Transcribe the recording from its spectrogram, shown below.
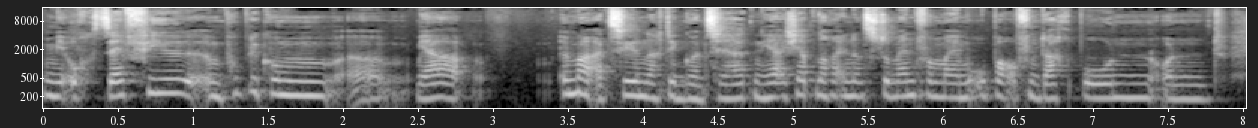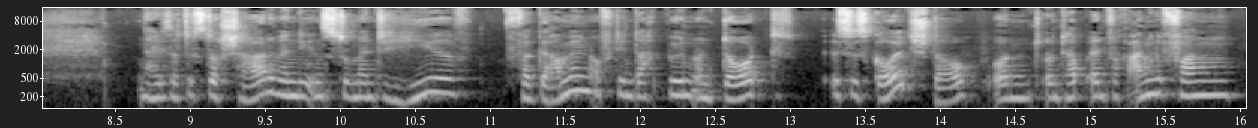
mir auch sehr viel im Publikum äh, ja immer erzählen nach den Konzerten, ja, ich habe noch ein Instrument von meinem Opa auf dem Dachboden und na, ich gesagt, ist doch schade, wenn die Instrumente hier vergammeln auf den Dachböden und dort ist es Goldstaub und, und habe einfach angefangen,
